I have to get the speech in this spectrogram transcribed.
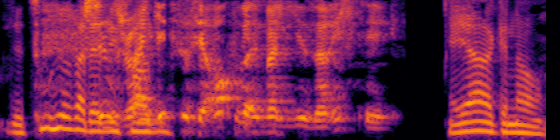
der Zuhörer, Stimmt, der sich Ryan Giggs ist ja auch Waliser, richtig. Ja, genau.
